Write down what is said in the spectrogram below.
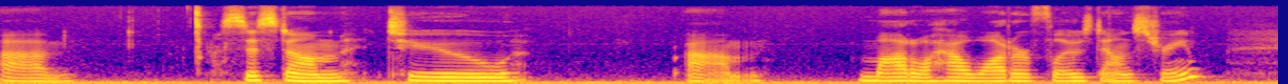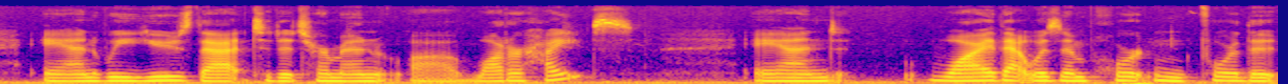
um, system to um, model how water flows downstream and we use that to determine uh, water heights. And why that was important for the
